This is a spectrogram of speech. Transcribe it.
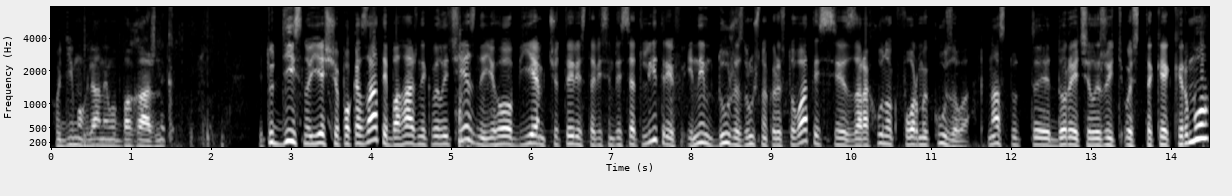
Ходімо, глянемо багажник. І тут дійсно є що показати. Багажник величезний, його об'єм 480 літрів, і ним дуже зручно користуватись за рахунок форми кузова. У нас тут, е, до речі, лежить ось таке кермо.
